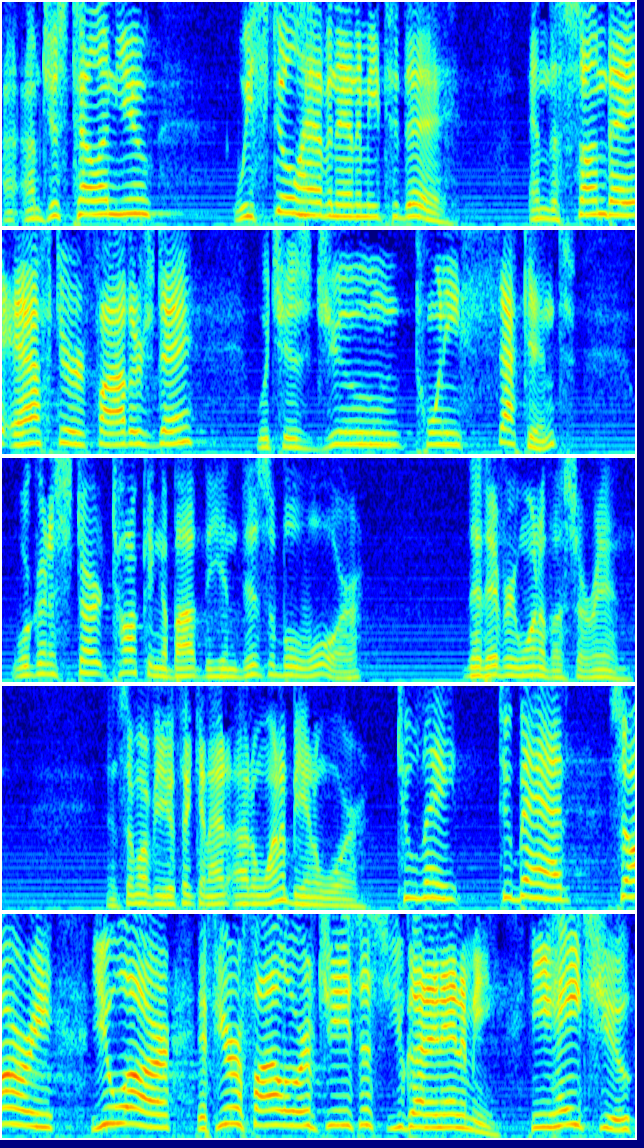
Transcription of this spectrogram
I'm just telling you, we still have an enemy today. And the Sunday after Father's Day, which is June 22nd, we're going to start talking about the invisible war that every one of us are in. And some of you are thinking, I, I don't want to be in a war. Too late. Too bad. Sorry, you are. If you're a follower of Jesus, you got an enemy. He hates you,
